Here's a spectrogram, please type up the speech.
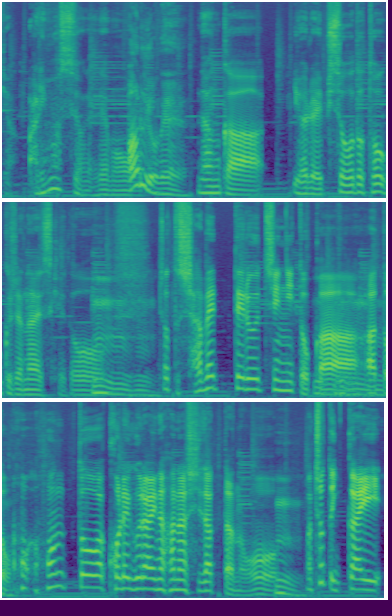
いやありますよねでも。あるよね。なんかいわゆるエピソードトークじゃないですけど、うんうんうん、ちょっと喋ってるうちにとか、うんうんうん、あと本当はこれぐらいの話だったのを、うん、まあ、ちょっと一回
